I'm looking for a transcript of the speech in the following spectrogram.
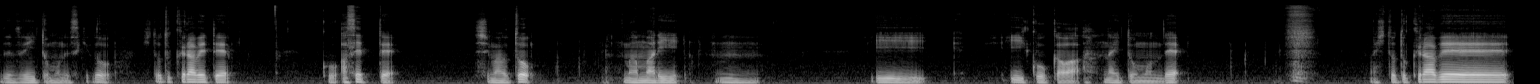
全然いいと思うんですけど人と比べてこう焦ってしまうと、まあ、んまり、うん、いいいい効果はないと思うんで、まあ、人と比べ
